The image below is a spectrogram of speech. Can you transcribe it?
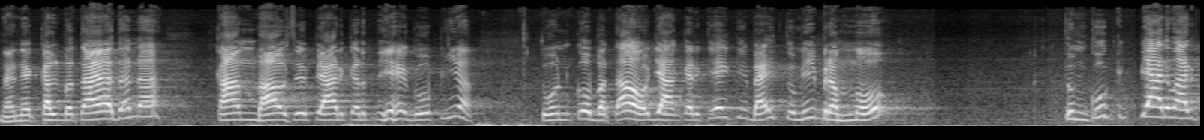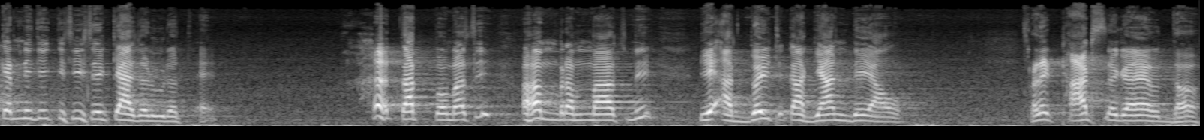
मैंने कल बताया था ना, काम भाव से प्यार करती हैं गोपियाँ तो उनको बताओ जाकर के कि भाई तुम ही ब्रह्म हो। तुमको प्यार वार करने की किसी से क्या ज़रूरत है? तत्वसी अहम ब्रह्मास्मि, ये अद्वैत का ज्ञान दे आओ। अरे ठाट से गए उद्धव।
